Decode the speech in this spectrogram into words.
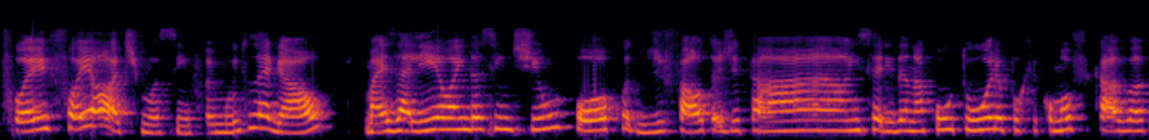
foi, foi ótimo, assim, foi muito legal. Mas ali eu ainda senti um pouco de falta de estar tá inserida na cultura, porque como eu ficava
